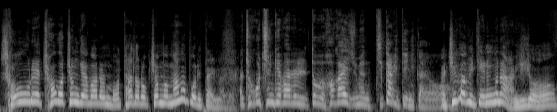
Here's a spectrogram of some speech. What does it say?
서울의 초고층 개발을 못하도록 전부 막아버렸다 이 말이에요. 아, 초고층 개발을 또 허가해주면 집값이 뛰니까요. 아, 지갑이 뛰는 건 아니죠.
